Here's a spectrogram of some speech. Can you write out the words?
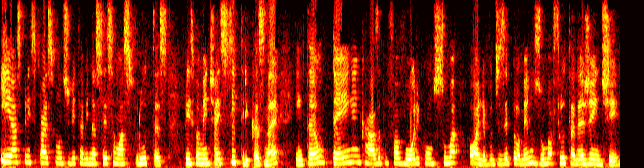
E as principais fontes de vitamina C são as frutas, principalmente as cítricas, né? Então, tenha em casa, por favor, e consuma, olha, vou dizer pelo menos uma fruta, né, gente?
